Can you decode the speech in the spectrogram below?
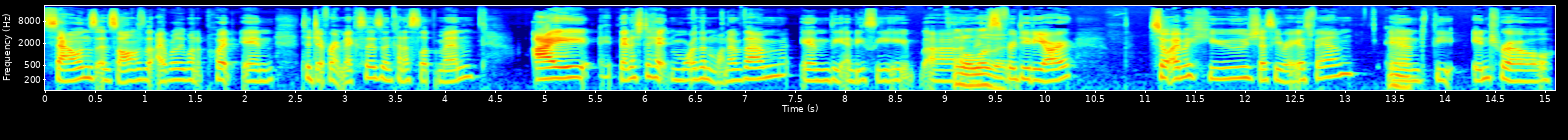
sounds and songs that I really want to put in to different mixes and kind of slip them in. I managed to hit more than one of them in the NDC uh, mix for DDR. So I'm a huge Jessie Reyez fan, and the intro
